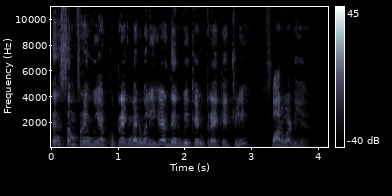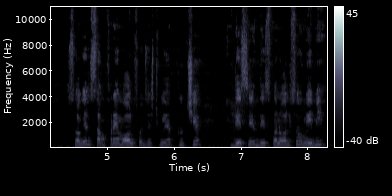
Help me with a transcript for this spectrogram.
Then some frame we have to track manually here. Then we can track actually forward here. So again some frame also just we have to check. This is this one also maybe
